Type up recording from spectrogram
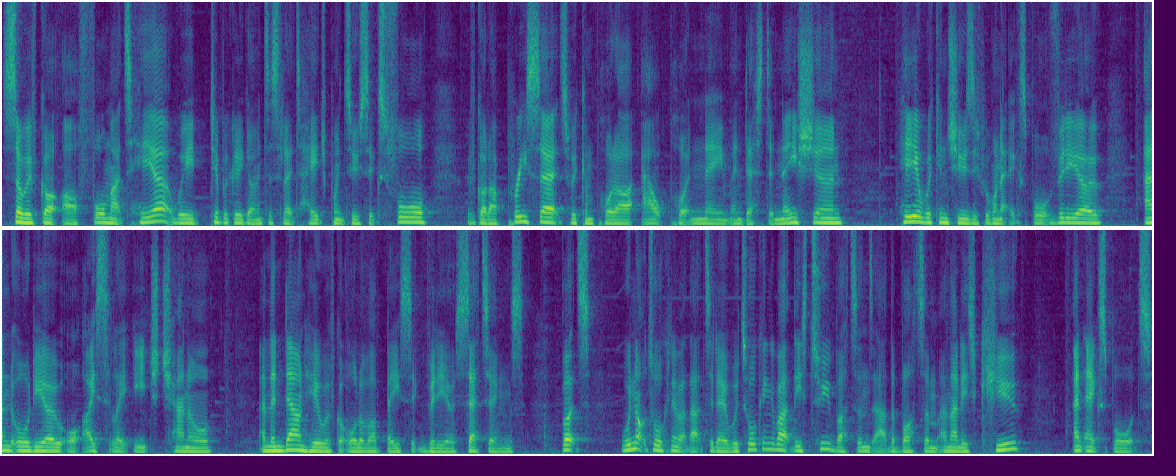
So we've got our formats here. We're typically going to select H.264. We've got our presets. We can put our output name and destination. Here we can choose if we want to export video and audio or isolate each channel and then down here, we've got all of our basic video settings. But we're not talking about that today. We're talking about these two buttons at the bottom, and that is Queue and Export.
